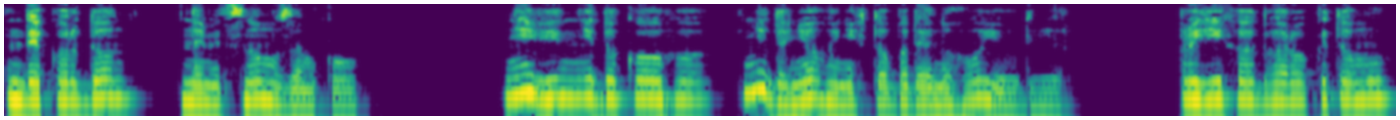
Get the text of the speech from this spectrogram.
де кордон на міцному замку. Ні він ні до кого, ні до нього ніхто бодай ногою у двір. Приїхав два роки тому,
